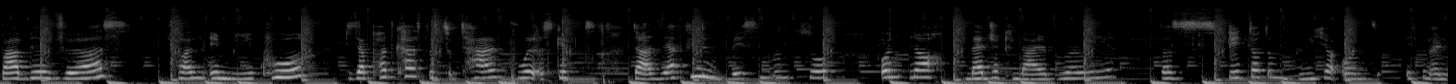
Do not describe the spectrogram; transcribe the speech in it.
Bubbleverse von Emiko. Dieser Podcast ist total cool. Es gibt da sehr viel Wissen und so. Und noch Magic Library. Das geht dort um Bücher und ich bin ein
